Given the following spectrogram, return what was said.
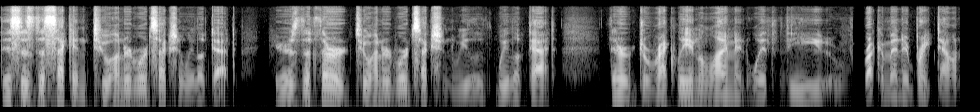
This is the second 200 word section we looked at. Here's the third 200 word section we, we looked at. They're directly in alignment with the recommended breakdown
